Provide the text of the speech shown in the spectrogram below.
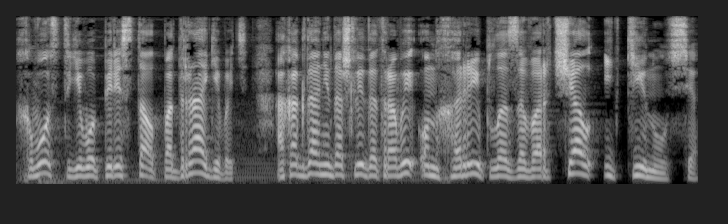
хвост его перестал подрагивать, а когда они дошли до травы, он хрипло заворчал и кинулся.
